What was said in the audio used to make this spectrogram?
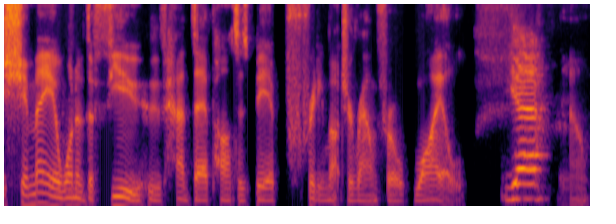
Chimay are one of the few who've had their Paters beer pretty much around for a while yeah, now.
